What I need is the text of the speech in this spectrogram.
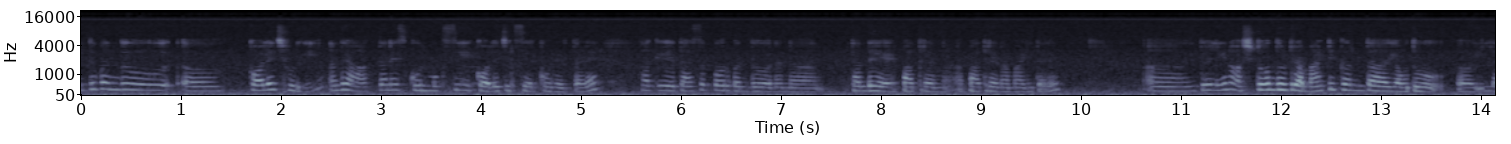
ಇದು ಬಂದು ಕಾಲೇಜ್ ಹುಡುಗಿ. ಅಂದರೆ ಆಗ್ತಾನೆ ಸ್ಕೂಲ್ ಮುಗಿಸಿ ಕಾಲೇಜಿಗೆ ಸೇರ್ಕೊಂಡಿರ್ತಾಳೆ. ಹಾಗೆ ದಾಸಪ್ಪ ಅವ್ರು ಬಂದು ನನ್ನ ತಂದೆ ಪಾತ್ರನ ಪಾತ್ರನ ಮಾಡಿದ್ದಾರೆ. ಇದರಲ್ಲಿ ಏನು ಅಷ್ಟೊಂದು ಡ್ರಾಮ್ಯಾಟಿಕ್ ಅಂತ ಯಾವುದು ಇಲ್ಲ.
